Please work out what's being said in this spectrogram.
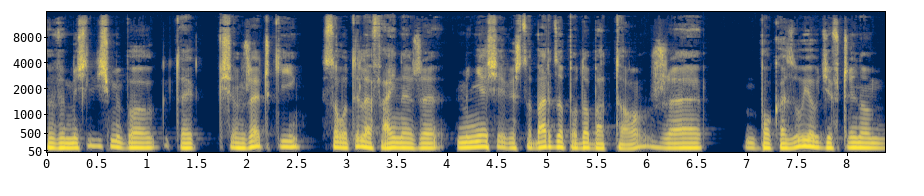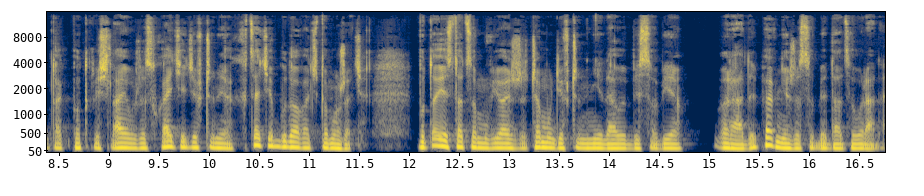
wymyśliliśmy, bo te książeczki są o tyle fajne, że mnie się, wiesz co, bardzo podoba to, że pokazują dziewczynom, tak podkreślają, że słuchajcie dziewczyny, jak chcecie budować, to możecie. Bo to jest to, co mówiłaś, że czemu dziewczyny nie dałyby sobie rady? Pewnie, że sobie dadzą radę.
